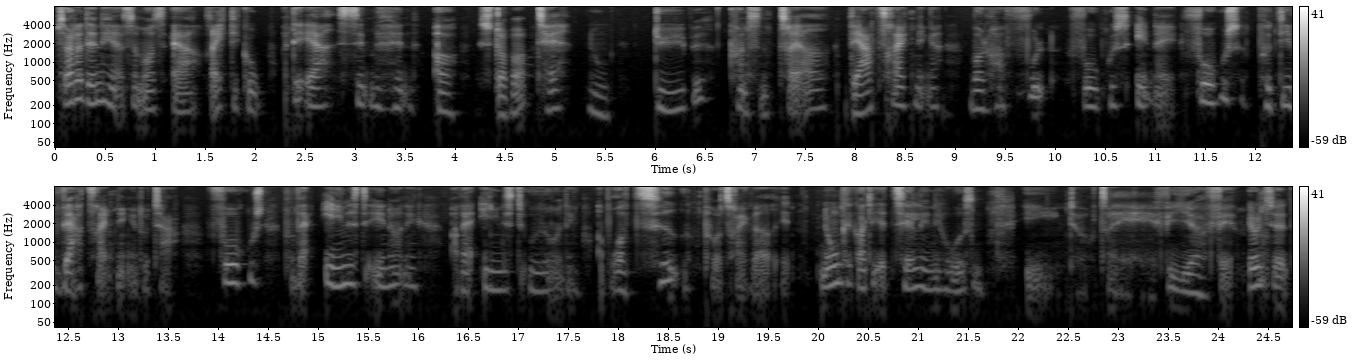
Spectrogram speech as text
Så er der den her, som også er rigtig god, og det er simpelthen at stoppe op, tage nogle dybe, koncentrerede vejrtrækninger, hvor du har fuld fokus indad. Fokus på de vejrtrækninger, du tager. Fokus på hver eneste indånding og hver eneste udånding. Og bruger tid på at trække vejret ind. Nogen kan godt lide at tælle ind i hovedet. Sådan 1, 2, 3, 4, 5. Eventuelt,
